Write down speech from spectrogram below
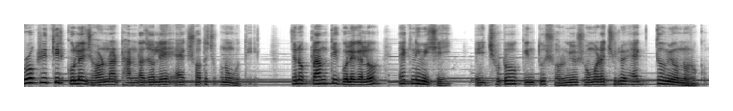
প্রকৃতির কোলে ঝর্ণার ঠান্ডা জলে এক সতেজ অনুভূতি। যেন ক্লান্তি গলে গেল এক নিমিষেই। এই ছোট কিন্তু স্মরণীয় সময়টা ছিল একদমই অন্যরকম।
